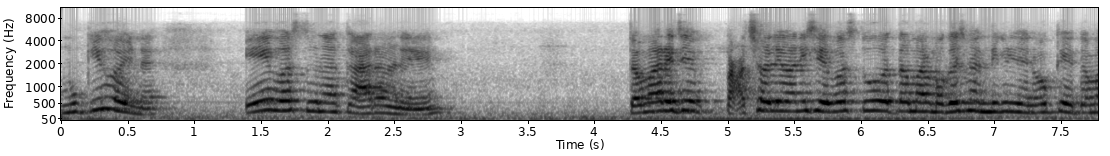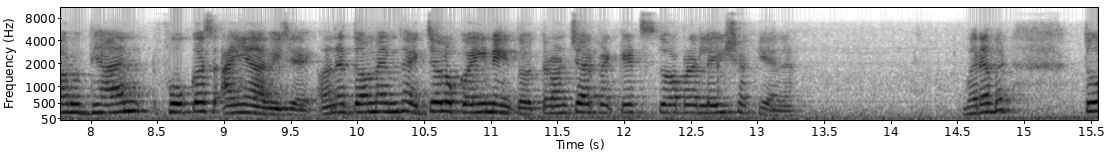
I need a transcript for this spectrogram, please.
મૂકી હોય ને, એ વસ્તુના કારણે તમારે જે પાછળ લેવાની છે એ વસ્તુઓ તમારા મગજમાં નીકળી જાય ઓકે તમારું ધ્યાન ફોકસ અહીંયા આવી જાય. અને તમે એમ થાય ચલો કંઈ નહીં તો ત્રણ ચાર પેકેટ્સ તો આપણે લઈ શકીએ ને. બરાબર? તો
